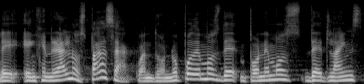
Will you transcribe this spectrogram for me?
Eh, en general nos pasa, cuando no podemos, ponemos deadlines,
